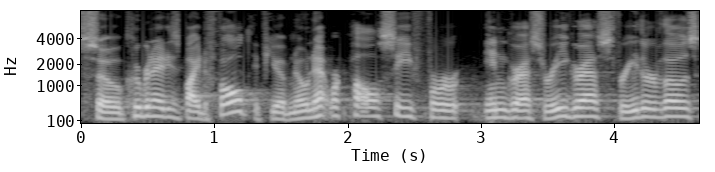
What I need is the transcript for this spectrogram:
So Kubernetes by default, if you have no network policy for ingress or egress for either of those,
